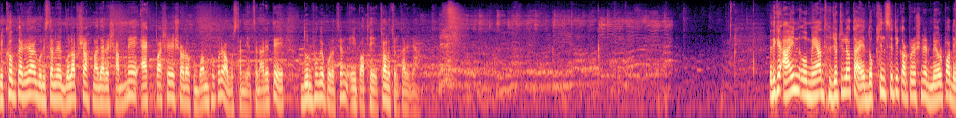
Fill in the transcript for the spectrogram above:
বিক্ষোভকারীরা গুলিস্তানের গোলাপ শাহ মাজারের সামনে এক পাশে সড়ক বন্ধ করে অবস্থান নিয়েছেন, আর এতে দুর্ভোগে পড়েছেন এই পথে চলাচলকারীরা। এদিকে আইন ও মেয়াদ জটিলতায় দক্ষিণ সিটি কর্পোরেশনের মেয়র পদে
